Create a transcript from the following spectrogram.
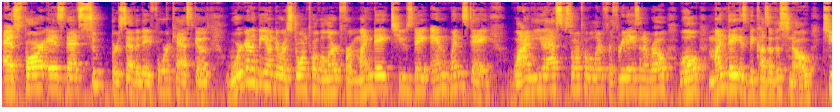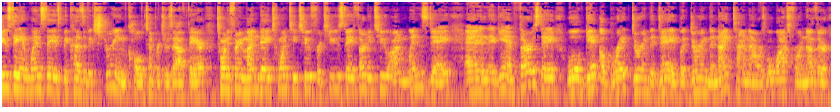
As far as that super seven-day forecast goes, we're to be under a Storm 12 alert for Monday, Tuesday, and Wednesday why do you ask storm 12 alert for three days in a row? Well, Monday is because of the snow. Tuesday and Wednesday is because of extreme cold temperatures out there. 23 Monday, 22 for Tuesday, 32 on Wednesday. And again, Thursday, we'll get a break during the day, but during the nighttime hours, we'll watch for another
